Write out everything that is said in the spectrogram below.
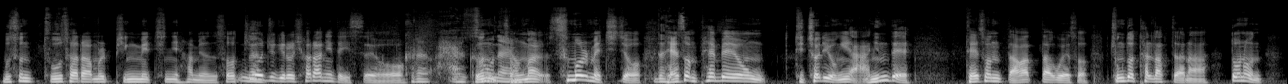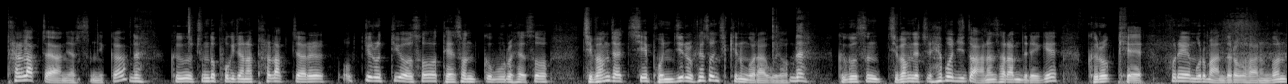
무슨 두 사람을 big 매치니 하면서 네. 띄워주기를 네. 혈안이 돼 있어요. 그래, 아, 그건 서운해요. 정말 small 매치죠. 네. 대선 패배용 뒤처리용이 아닌데 대선 나왔다고 해서 중도 탈락자나 또는 탈락자 아니었습니까? 네. 그 중도 포기자나 탈락자를 억지로 띄워서 대선급으로 해서 지방자치의 본질을 훼손시키는 거라고요. 네. 그것은 지방자치를 해보지도 않은 사람들에게 그렇게 프레임으로 만들어가는 건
